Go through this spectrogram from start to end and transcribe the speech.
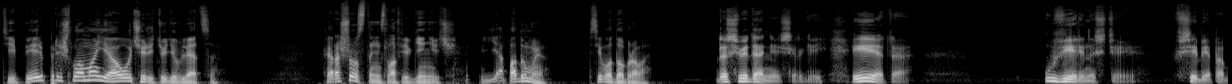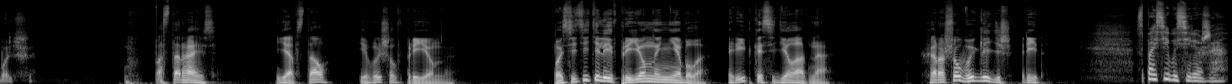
Теперь пришла моя очередь удивляться. Хорошо, Станислав Евгеньевич, я подумаю. Всего доброго. До свидания, Сергей. И это... Уверенности в себе побольше. Постараюсь. Я встал и вышел в приемную. Посетителей в приемной не было. Ритка сидела одна. «Хорошо выглядишь, Рит». «Спасибо, Сережа».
